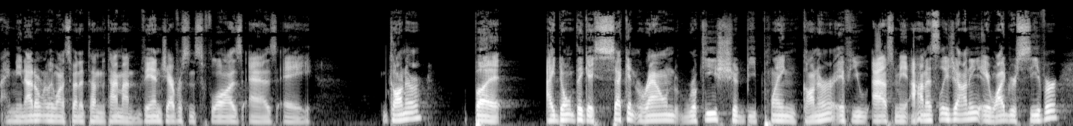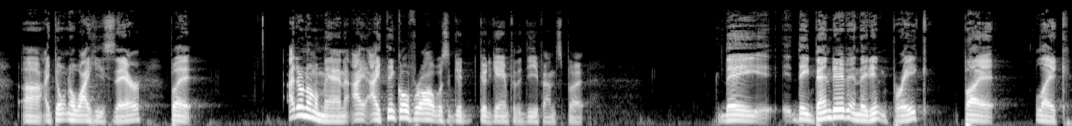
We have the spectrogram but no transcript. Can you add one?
I mean, I don't really want to spend a ton of time on Van Jefferson's flaws as a gunner, but I don't think a second round rookie should be playing gunner. If you ask me honestly, Johnny, a wide receiver. Uh, I don't know why he's there, but I don't know, man. I, I think overall it was a good good game for the defense, but they they bended and they didn't break, but like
